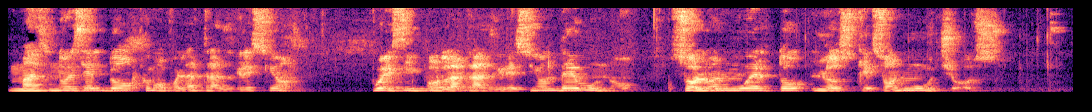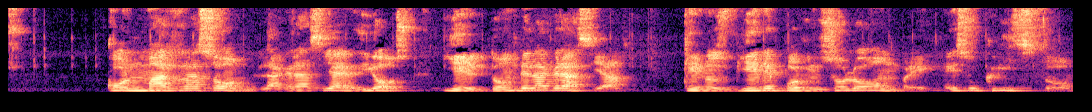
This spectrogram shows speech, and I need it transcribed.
Mas no es el do como fue la transgresión. Pues si por la transgresión de uno solo han muerto los que son muchos, con más razón la gracia de Dios y el don de la gracia que nos viene por un solo hombre, Jesucristo,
